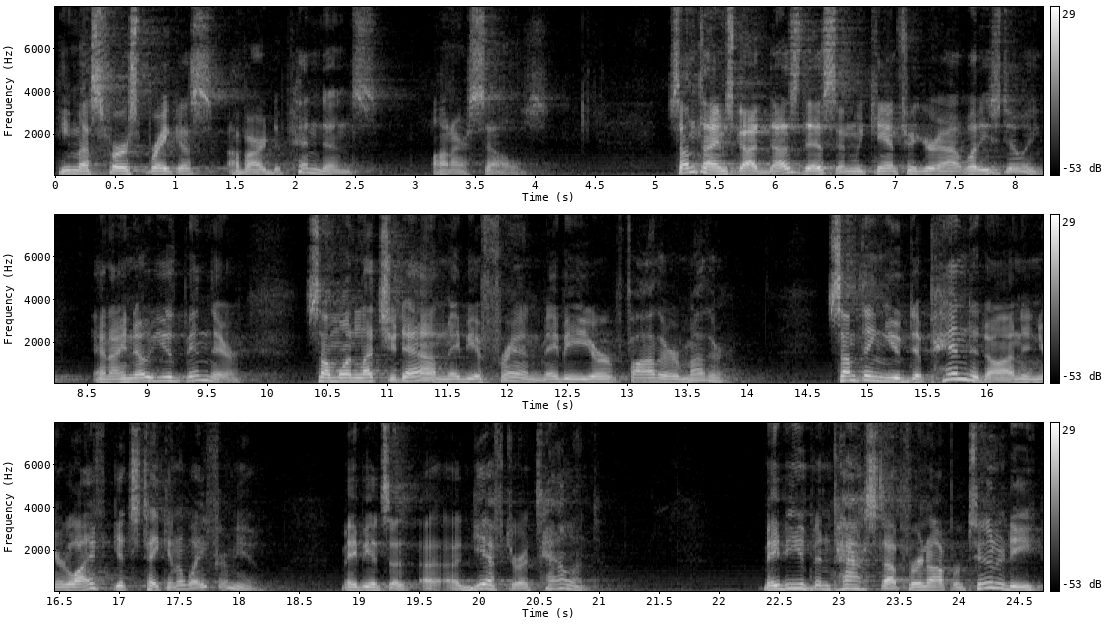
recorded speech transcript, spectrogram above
he must first break us of our dependence on ourselves. Sometimes God does this and we can't figure out what he's doing. And I know you've been there. Someone lets you down, maybe a friend, maybe your father or mother. Something you've depended on in your life gets taken away from you. Maybe it's a, a, a gift or a talent. Maybe you've been passed up for an opportunity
